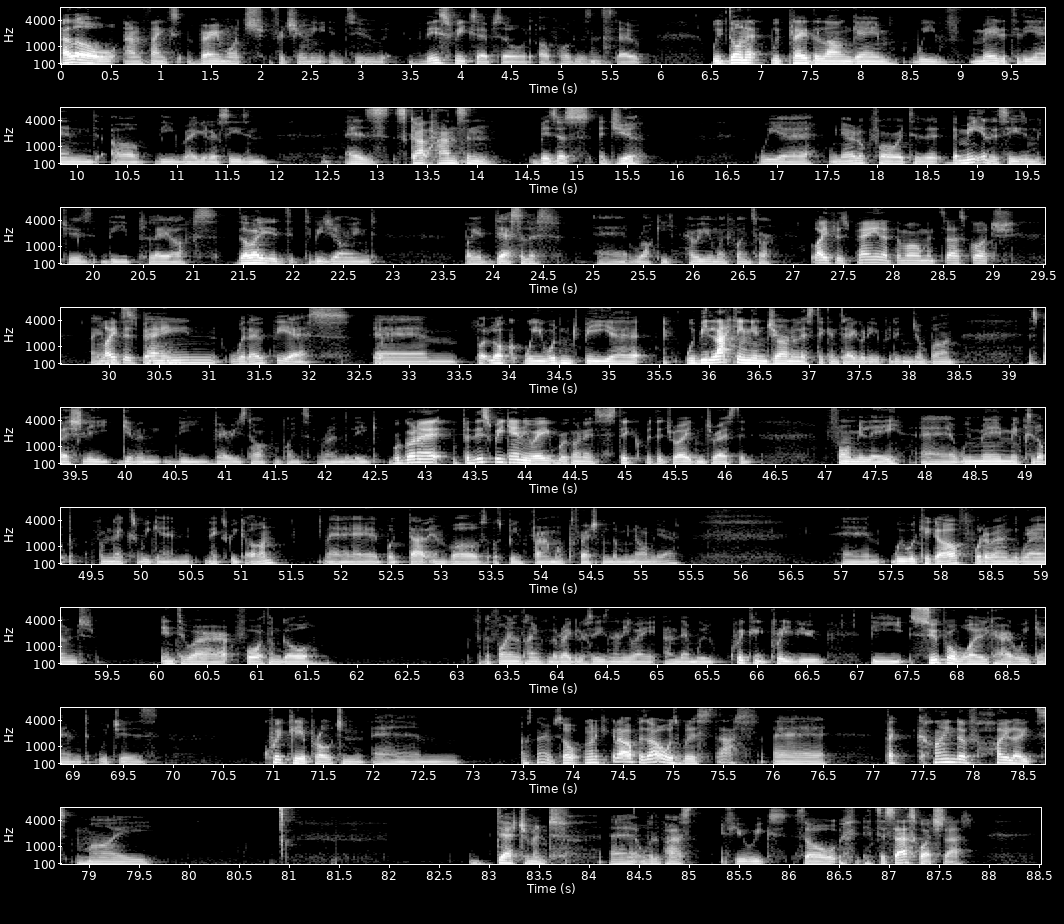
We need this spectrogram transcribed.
Hello, and thanks very much for tuning into this week's episode of Huddles and Stout. We've done it. We've played the long game. We've made it to the end of the regular season. As Scott Hansen bids us adieu, we uh, we now look forward to the, the meat of the season, which is the playoffs. Delighted to be joined by a desolate uh, Rocky. How are you, my fine sir? Life is pain at the moment, Sasquatch. Life is pain. Without the S. Yep. Um, but look, we wouldn't be uh, we'd be lacking in journalistic integrity if we didn't jump on, especially given the various talking points around the league. We're gonna for this week anyway. We're gonna stick with the tried and trusted formulae. Uh, we may mix it up from next weekend, next week on, uh, but that involves us being far more professional than we normally are. Um, we will kick off with around the ground into our fourth and goal for the final time from the regular season anyway, and then we'll quickly preview the Super Wildcard weekend, which is quickly approaching um, us now. So I'm going to kick it off as always with a stat uh, that kind of highlights my detriment uh, over the past few weeks. So it's a Sasquatch stat.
